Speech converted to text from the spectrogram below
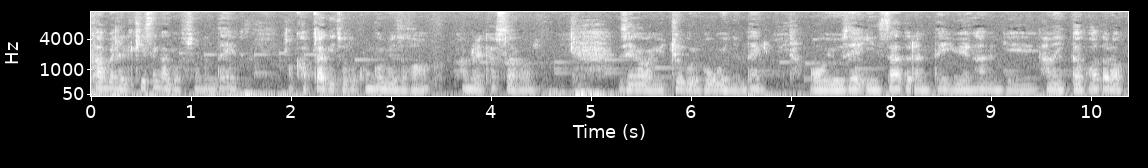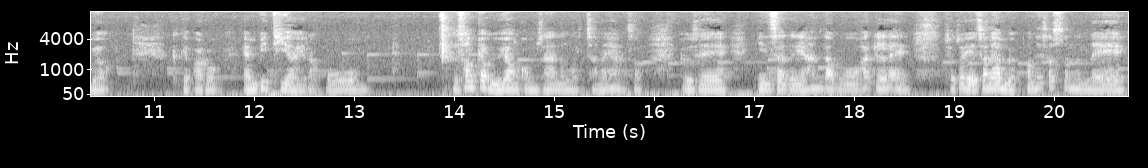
카메라를 킬 생각이 없었는데 어, 갑자기 저도 궁금해져서 카메라를 켰어요. 제가 막 유튜브를 보고 있는데 어, 요새 인싸들한테 유행하는 게 하나 있다고 하더라고요. 그게 바로 MBTI라고 그 성격 유형 검사하는 거 있잖아요. 그래서 요새 인싸들이 한다고 하길래 저도 예전에 한 몇 번 했었었는데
